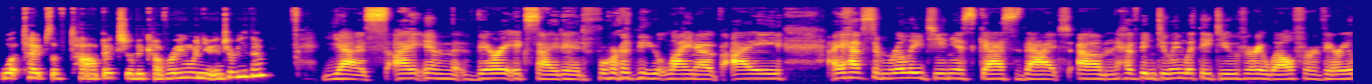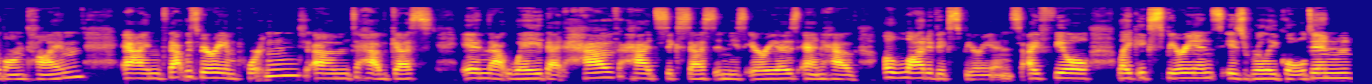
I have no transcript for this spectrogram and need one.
what types of topics you'll be covering when you interview them? Yes, I am very excited for the lineup. I I have some really genius guests that um, have been doing what they do very well for a very long time, and that was very important um, to have guests in that way that have had success in these areas and have a lot of experience. I feel like experience is really golden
